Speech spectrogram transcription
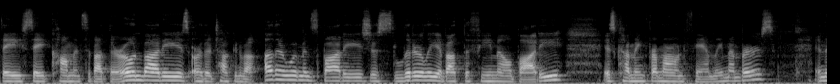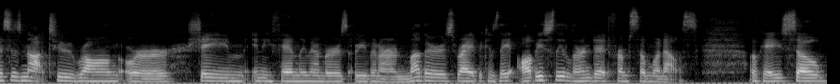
they say comments about their own bodies or they're talking about other women's bodies, just literally about the female body is coming from our own family members. And this is not to wrong or shame any family members or even our own mothers, right? Because they obviously learned it from someone else. Okay, so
